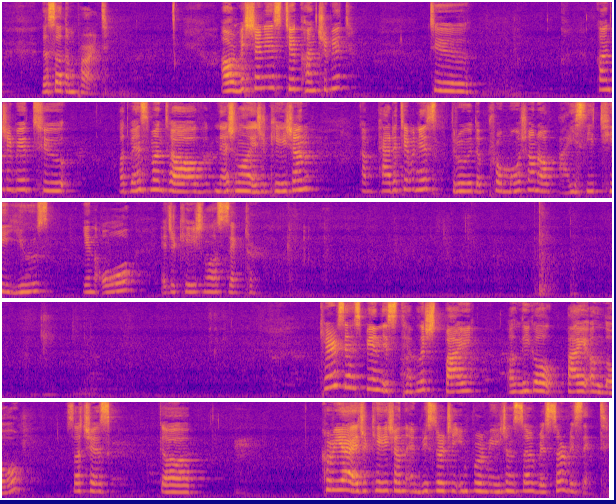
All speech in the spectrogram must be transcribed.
the southern part. Our mission is to contribute to contribute to advancement of national education competitiveness through the promotion of ICT use in all educational sector. KERIS has been established by a legal by a law, such as the Korea Education and Research Information Service Service Act.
